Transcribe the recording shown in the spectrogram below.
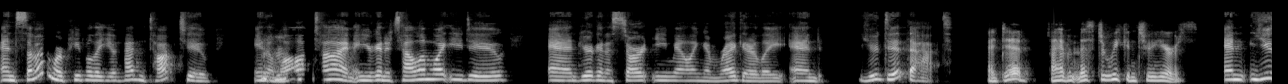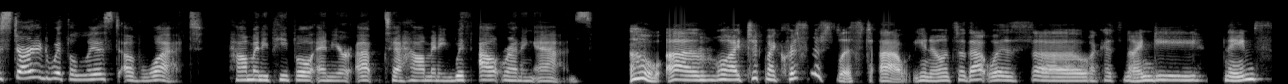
And some of them were people that you hadn't talked to in mm-hmm. a long time and you're going to tell them what you do and you're going to start emailing them regularly. And you did that. I did. I haven't missed a week in two years. And you started with a list of what? How many people, and you're up to how many without running ads? Oh, um, well, I took my Christmas list out, you know, and so that was uh like it's 90 names.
